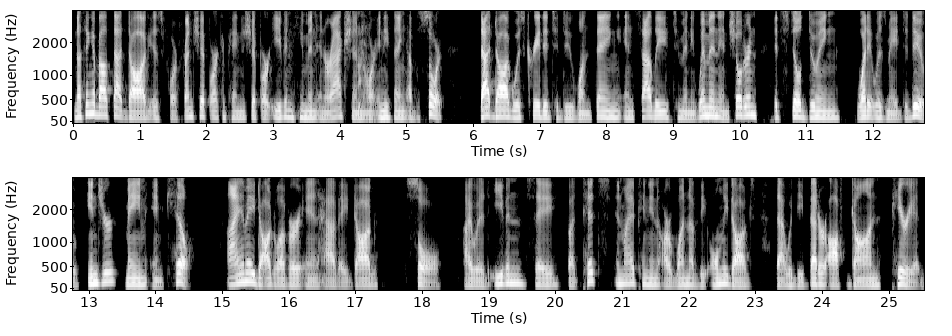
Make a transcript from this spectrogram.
Nothing about that dog is for friendship or companionship or even human interaction or anything of the sort. That dog was created to do one thing, and sadly, to many women and children, it's still doing what it was made to do injure, maim, and kill. I am a dog lover and have a dog soul. I would even say, but pits, in my opinion, are one of the only dogs that would be better off gone, period.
